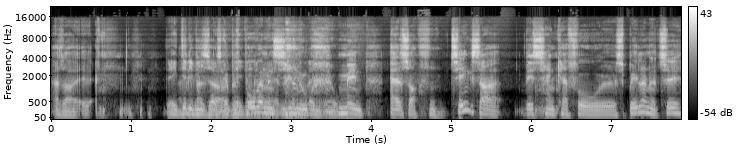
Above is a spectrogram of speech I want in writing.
Altså, øh, det er ikke det, de viser. Jeg skal passe på, hvad man siger nu. Men altså, tænk sig, hvis han kan få øh, spillerne til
